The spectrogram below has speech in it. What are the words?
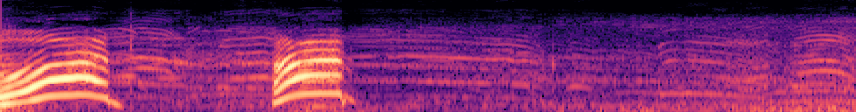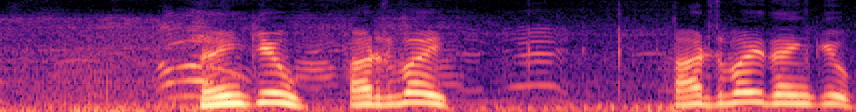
Up thank you Harsh भाई। हर्ष भाई थैंक यू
